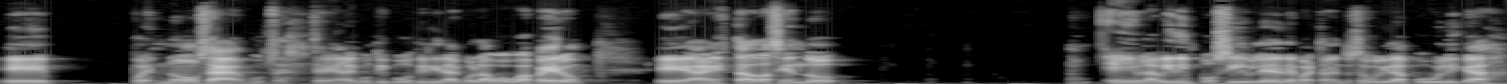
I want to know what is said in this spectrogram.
eh, pues no, o sea, tenían algún tipo de utilidad con la guagua, pero eh, han estado haciendo la vida imposible del Departamento de Seguridad Pública.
